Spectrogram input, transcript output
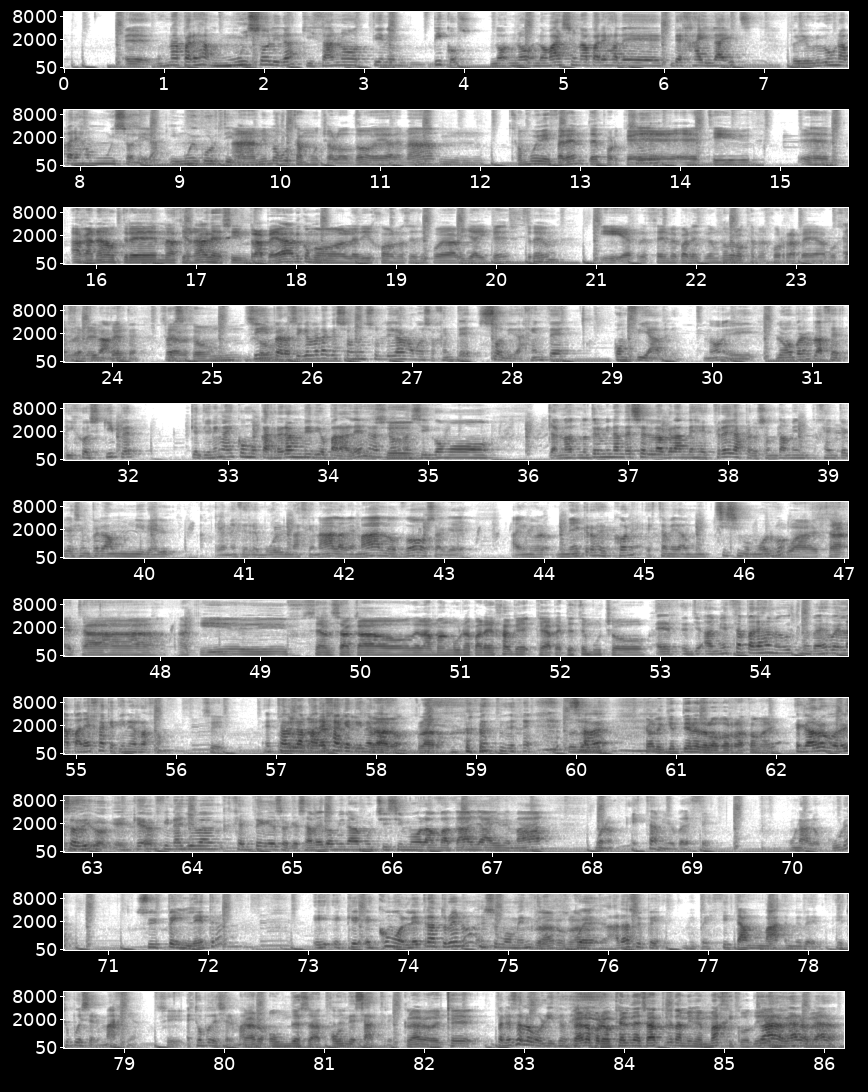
eh, una pareja muy sólida, quizá no tienen picos, no, no, no va a ser una pareja de, de highlights, pero yo creo que es una pareja muy sólida y muy curtida. A mí me gustan mucho los dos, ¿eh? además mm, son muy diferentes porque Steve eh, ha ganado tres nacionales sin rapear, como le dijo, no sé si fue a Villa Iques, creo. Y RC me parece uno de los que mejor rapea posiblemente. Efectivamente. O sea, Pero- son, Sí, son- pero sí que es verdad que son en sus ligas como eso, gente sólida, gente confiable, ¿no? Y luego, por ejemplo, Acertijo Skipper, que tienen ahí como carreras medio paralelas, ¿no? Sí. Así como... que no, no terminan de ser las grandes estrellas, pero son también gente que siempre da un nivel, campeones de Red Bull nacional, además, los dos, o sea que hay un nivel... Necros Escone, esta me da muchísimo morbo. Buah, está, está aquí se han sacado de la manga una pareja que, que apetece mucho. Eh, yo- a mí esta pareja me gusta, me parece que es la pareja que tiene razón. Sí. Esta es la pareja que tiene claro, razón. Claro, ¿Sabes? Claro, ¿y quién tiene de los dos razón ahí? Claro, por eso digo, que, que al final llevan gente que eso, que sabe dominar muchísimo las batallas y demás. Bueno, esta a mí me parece una locura. Sweet Pain letra. Es, es que es como letra trueno en su momento. Claro, claro. Pues ahora Sweet Pain me parece tan ma- me parece- Esto puede ser magia. Sí. Esto puede ser magia. Claro, o un desastre. o un desastre. Claro, es que. Pero eso es lo bonito. de- Claro, pero es que el desastre también es mágico, tío. Claro, claro, claro.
